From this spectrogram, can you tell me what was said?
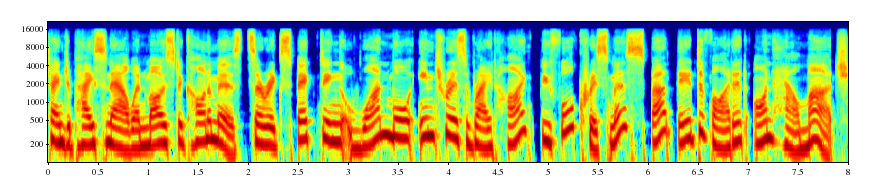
Change of pace now when most economists are expecting one more interest rate hike before Christmas, but they're divided on how much.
